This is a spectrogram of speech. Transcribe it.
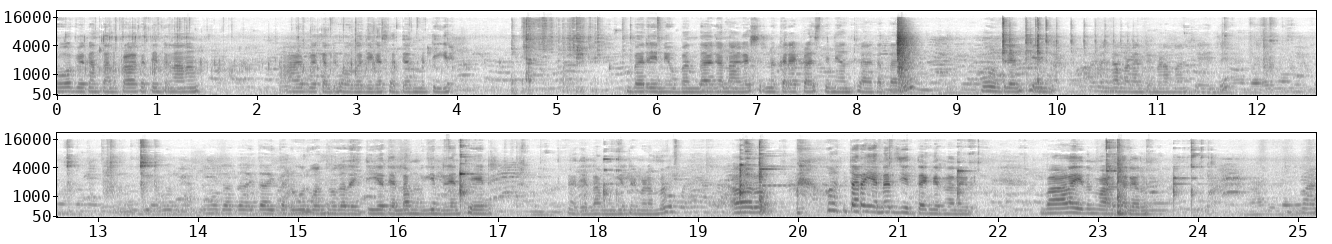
ಹೋಗ್ಬೇಕಂತ ಅನ್ಕೊಳಕತ್ತೀನಿ ರೀ ನಾನು. ಆಗ್ಬೇಕಲ್ರಿ ಹೋಗೋದು ಈಗ ಸದ್ಯದ ಮಟ್ಟಿಗೆ. ಬರ್ರಿ, ನೀವು ಬಂದಾಗ ನಾಗೇಶ್ವರನ ಕರೆ ಕಳಿಸ್ತೀನಿ ಅಂತ ಹೇಳಕತ್ತಾರೆ. ಹ್ಞೂ ರೀ ಅಂತ ಹೇಳಿ. ಹಂಗೆ ಮಾಡನ್ರಿ ಮೇಡಮ್ ಅಂತ ಹೇಳಿದ್ರಿ. ಹೋಗೋದು ಊರಿಗೆ ಒಂದು ಹೋಗೋದೈತಿ ಅದೆಲ್ಲ ಮುಗಿಲ್ರಿ ಅಂತ ಹೇಳ್ರಿ. ಅದೆಲ್ಲ ಮುಗಿಲ್ರಿ ಮೇಡಮ್ಮ. ಅವರು ಒಂಥರ ಎನರ್ಜಿ ಇದ್ದಂಗೆ ರೀ ನನಗೆ ರೀ ಭಾಳ ಇದು ಮಾಡ್ತಾರೆ ಅವರು. ಭಾಳ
